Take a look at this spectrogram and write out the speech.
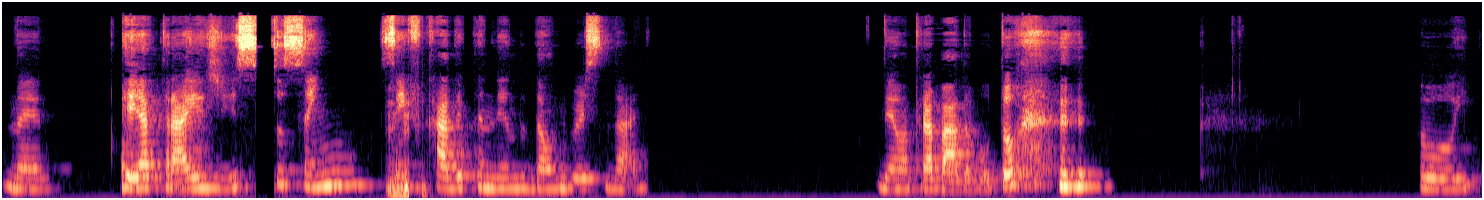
né, correr atrás disso sem, uhum. sem ficar dependendo da universidade. Deu uma travada, voltou? Oi.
